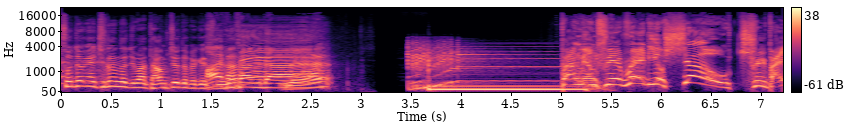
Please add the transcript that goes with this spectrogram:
소정의 출연료지만 다음 주에도 뵙겠습니다. 아, 감사합니다. 네. 박명수의 라디오 쇼 출발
